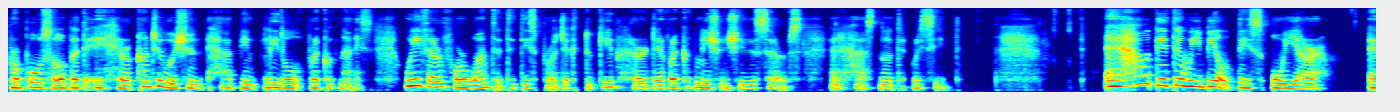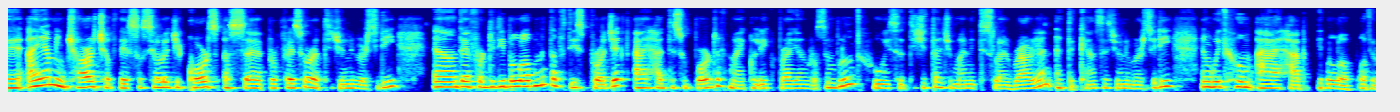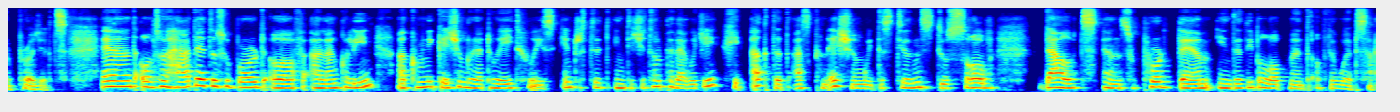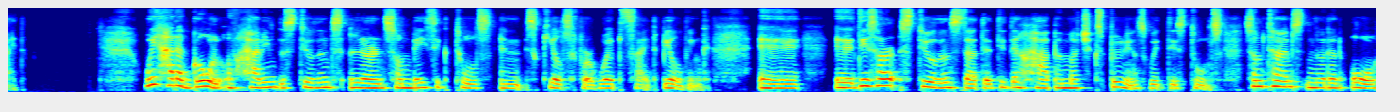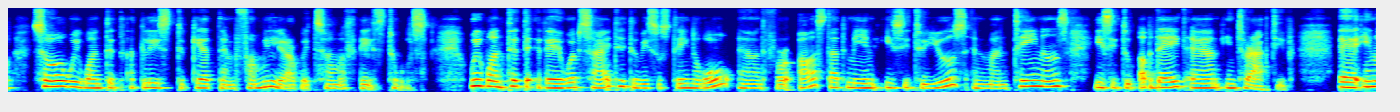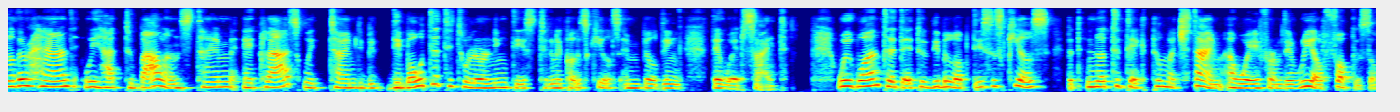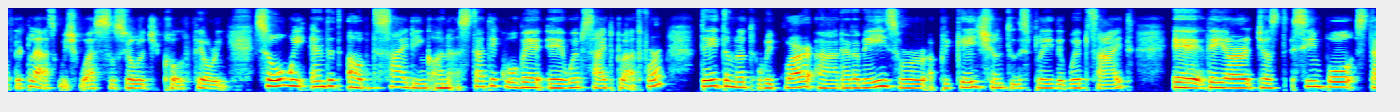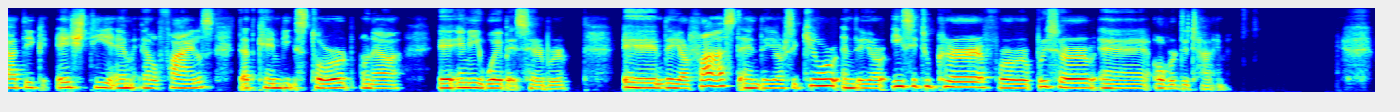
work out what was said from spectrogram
proposal, but her contribution had been little recognized. We therefore wanted this project to give her the recognition she deserves and has not received. Uh, how did we build this OER? Uh, I am in charge of the sociology course as a professor at the university, and uh, for the development of this project, I had the support of my colleague Brian Rosenblum, who is a digital humanities librarian at the Kansas University, and with whom I have developed other projects. And also had uh, the support of Alan Colin, a communication graduate who is interested in digital pedagogy. He acted as connection with the students to solve doubts and support them in the development of the website. We had a goal of having the students learn some basic tools and skills for website building. Uh, uh, these are students that didn't have much experience with these tools, sometimes not at all. So we wanted at least to get them familiar with some of these tools. We wanted the website to be sustainable. And for us, that means easy to use and maintenance, easy to update and interactive. Uh, in other hand, we had to balance time uh, class with time de devoted to learning these technical skills and building the website. We wanted to develop these skills, but not to take too much time away from the real focus of the class, which was sociological theory. So we ended up deciding on a static web a website platform. They do not require a database or application to display the website. Uh, they are just simple static HTML files that can be stored on a any web server. They are fast and they are secure and they are easy to care for preserve uh, over the time.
